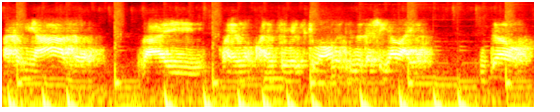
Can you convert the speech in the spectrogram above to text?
a caminhada, vai correndo, correndo os primeiros quilômetros até chegar lá, né. Então,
